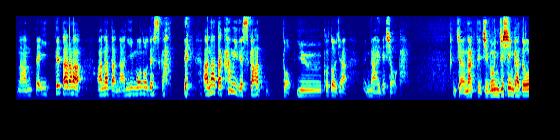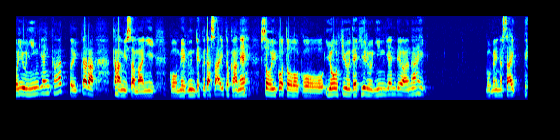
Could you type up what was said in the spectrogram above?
なんて言ってたら、あなた何者ですか？って、あなた神ですか？ということじゃないでしょうか。じゃなくて自分自身がどういう人間かと言ったら神様にこう恵んでくださいとかねそういうことをこう要求できる人間ではない。ごめんなさいって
